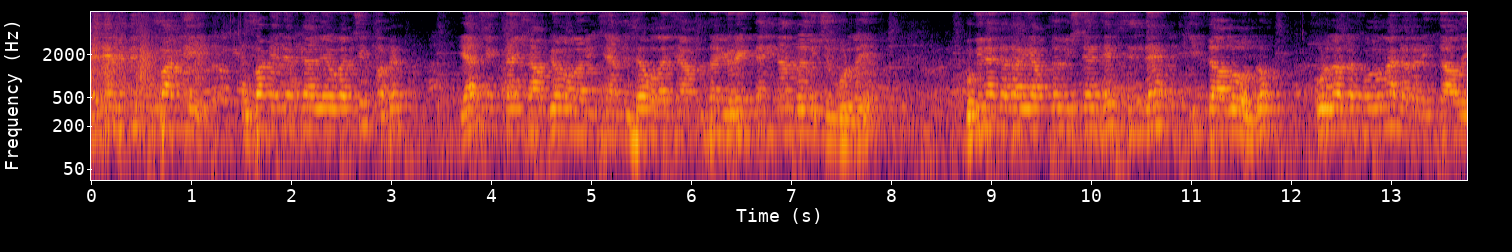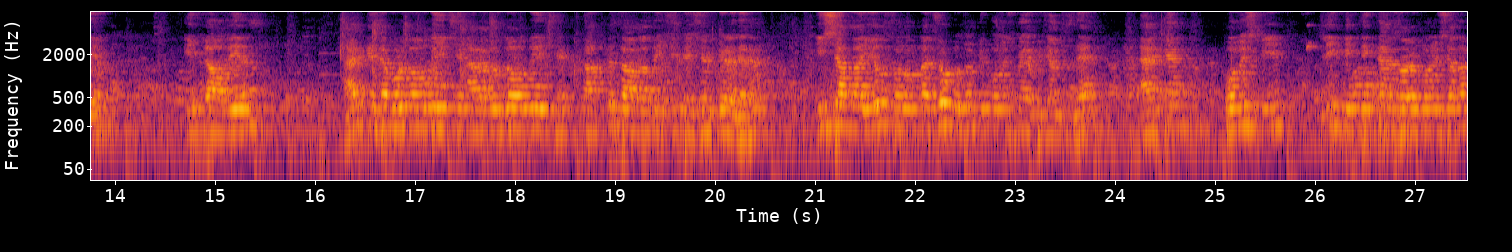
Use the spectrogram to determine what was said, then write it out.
hedefimiz ufak değil. Ufak hedeflerle yola çıkmadık. Gerçekten şampiyon olabileceğimize, olacağımıza yürekten inandığım için buradayım. Bugüne kadar yaptığım işlerin hepsinde iddialı oldum. Burada da sonuna kadar iddialıyım. İddialıyız. Herkese burada olduğu için, aramızda olduğu için, katkı sağladığı için teşekkür ederim. İnşallah yıl sonunda çok uzun bir konuşma yapacağım size. Erken konuşmayayım. Lig bittikten sonra konuşalım.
